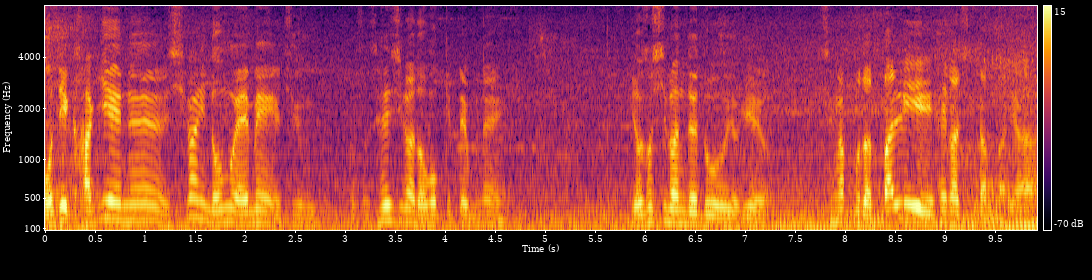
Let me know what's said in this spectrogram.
어디 가기에는 시간이 너무 애매해. 지금 벌써 3시가 넘었기 때문에 6시만 돼도 여기 생각보다 빨리 해가 진단 말이야.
